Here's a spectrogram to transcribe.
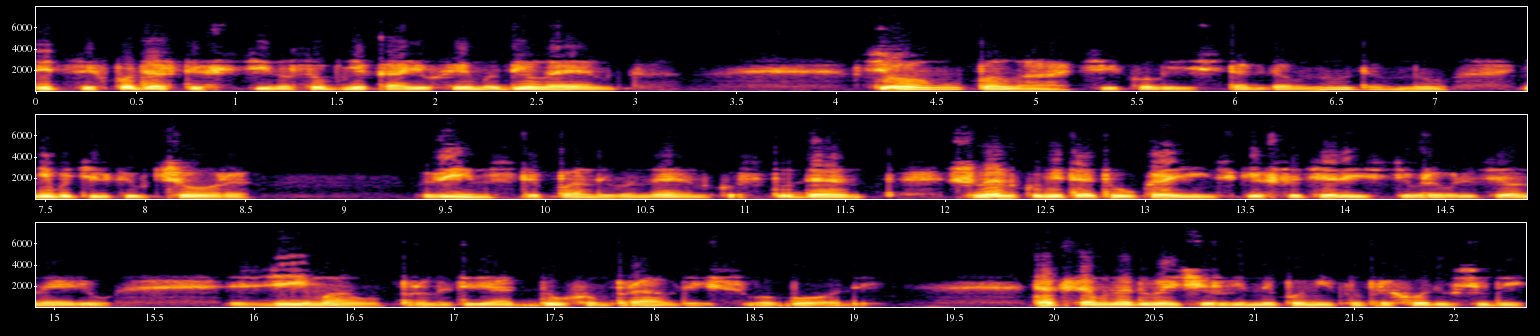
від цих подертих стін особняка Юхима Біленка. В цьому палаці колись так давно-давно, ніби тільки вчора, він, Степан Іваненко, студент, член комітету українських соціалістів-революціонерів, здіймав пролетаріат духом правди і свободи. Так само надвечір він непомітно приходив сюди,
